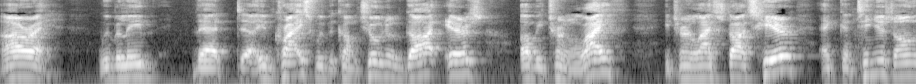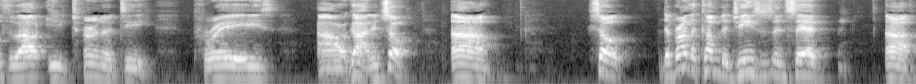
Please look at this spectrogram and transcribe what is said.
All right. We believe that uh, in Christ we become children of God, heirs of eternal life. Eternal life starts here and continues on throughout eternity. Praise our God. And so, uh, so the brother come to Jesus and said, uh,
